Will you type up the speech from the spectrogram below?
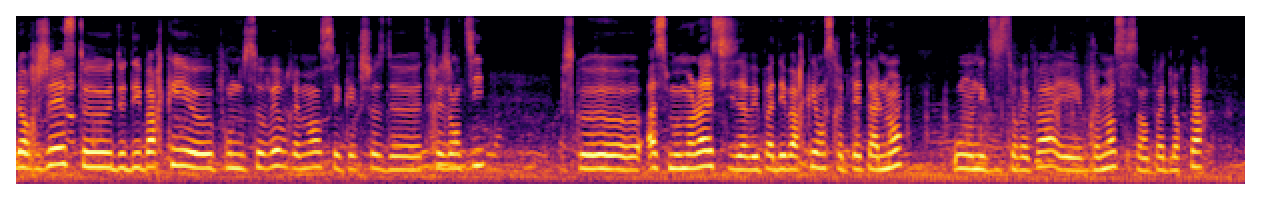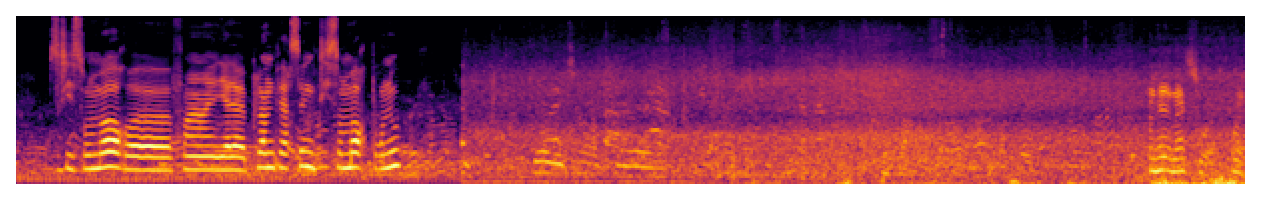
Leur geste de débarquer euh, pour nous sauver, vraiment, c'est quelque chose de très gentil. Parce que euh, à ce moment-là, s'ils n'avaient pas débarqué, on serait peut-être allemands ou on n'existerait pas. Et vraiment, c'est sympa de leur part. Parce qu'ils sont morts, euh, enfin, il y a plein de personnes qui sont mortes pour nous. Next to it.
